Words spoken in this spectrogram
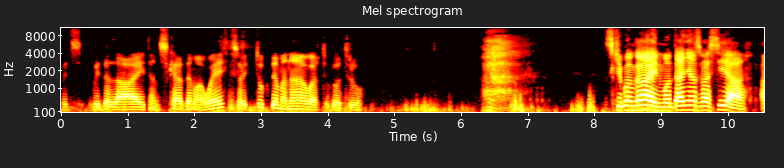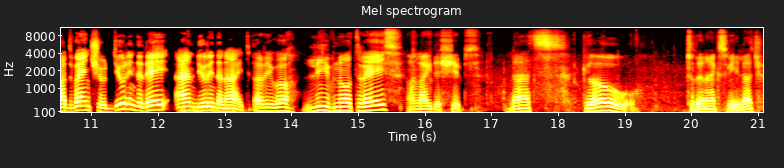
with with the light and scare them away. So it took them an hour to go through. Let's keep on going. Montañas Vacía adventure during the day and during the night. There you go. Leave no trace, unlike the ships. Let's go to the next village.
